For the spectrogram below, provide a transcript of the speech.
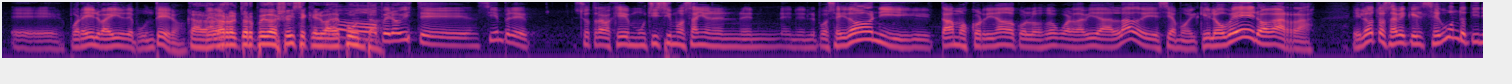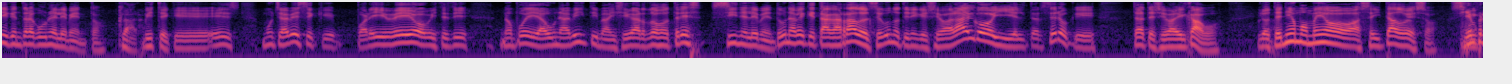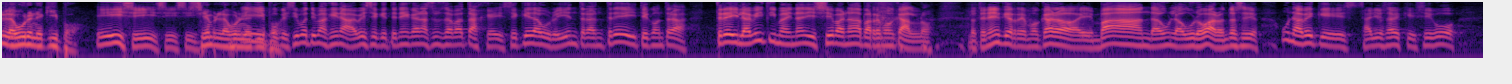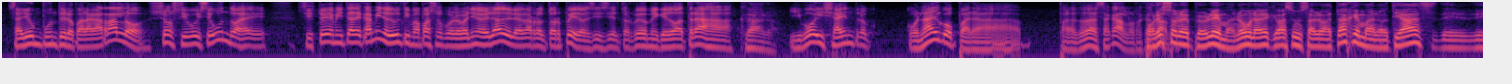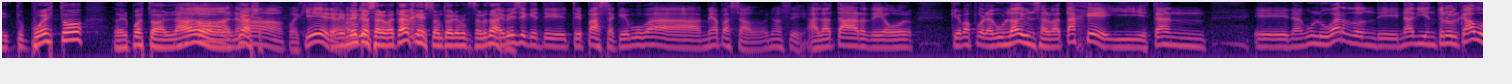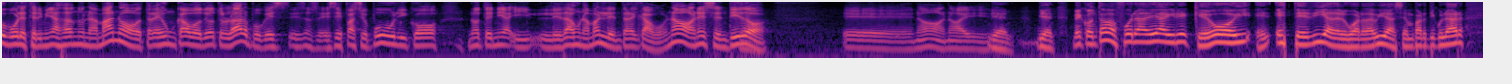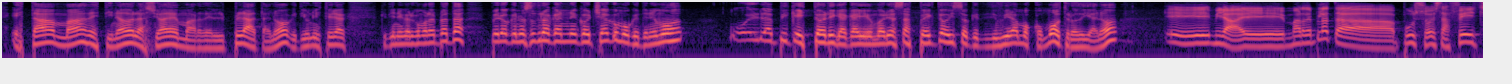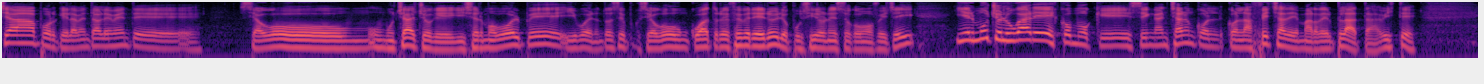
eh, por ahí él va a ir de puntero. Claro, Pero- agarro el torpedo yo y sé que él va de no, punta. pero viste, siempre yo trabajé muchísimos años en, en- en el Poseidón y estábamos coordinados con los dos guardavidas al lado y decíamos, el que lo ve lo agarra. El otro sabe que el segundo tiene que entrar con un elemento. Claro. Viste, que es muchas veces que por ahí veo, viste, sí, no puede ir a una víctima y llegar dos o tres sin elemento. Una vez que está agarrado, el segundo tiene que llevar algo y el tercero que trate de llevar el cabo. Lo teníamos medio aceitado eso. Siempre laburo en equipo. Sí, sí, sí, sí. Siempre laburo en Sí, equipo. porque si vos te imaginás, a veces que tenés ganas de un zapataje y se queda uno y entran tres y te encontrás tres y la víctima y nadie lleva nada para remolcarlo. Lo tenés que remolcar en banda, un laburo bárbaro. Entonces, una vez que salió, sabes que llegó, salió un puntero para agarrarlo, yo si voy segundo, eh, si estoy a mitad de camino, de última paso por el baño de lado y le agarro el torpedo. Así si el torpedo me quedó atrás Claro. y voy y ya entro con algo para, para tratar de sacarlo. Por eso no hay problema, ¿no? Una vez que vas a un salvataje, manoteás de, de tu puesto o del puesto al lado. no, no, cualquiera. Elementos de salvataje son todos elementos de salvataje. Hay veces que te, te pasa que vos vas, me ha pasado, no sé, a la tarde o que vas por algún lado y un salvataje y están eh, en algún lugar donde nadie entró el cabo y vos les terminás dando una mano o traes un cabo de otro lado porque es, es, no sé, es espacio público, no tenía y le das una mano y le entra el cabo. No, en ese sentido, eh, no, no hay. Bien, bien. Me contaba fuera de aire que hoy, este día del guardavidas en particular, está más destinado a la ciudad de Mar del Plata, ¿no? Que tiene una historia que tiene que ver con Mar del Plata, pero que nosotros acá en Necochea como que tenemos la pica histórica que hay en varios aspectos, hizo que tuviéramos como otro día, ¿no? Eh, mira, eh, Mar de Plata puso esa fecha porque lamentablemente se ahogó un, un muchacho que Guillermo Volpe y bueno, entonces se ahogó un 4 de febrero y lo pusieron eso como fecha. Y, y en muchos lugares como que se engancharon con, con la fecha de Mar del Plata, ¿viste?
